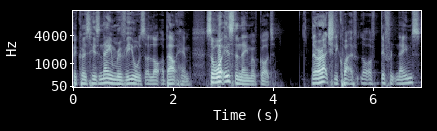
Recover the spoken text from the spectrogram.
because his name reveals a lot about him. So, what is the name of God? There are actually quite a lot of different names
